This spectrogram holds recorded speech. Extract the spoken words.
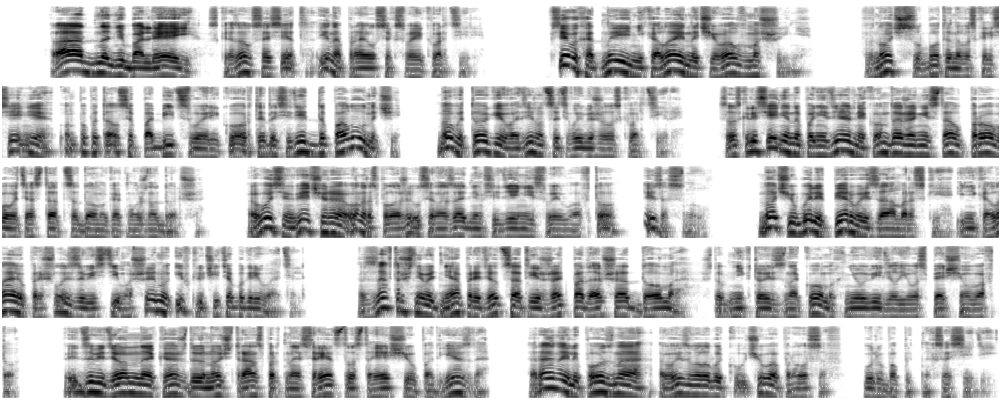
«Ладно, не болей», — сказал сосед и направился к своей квартире. Все выходные Николай ночевал в машине. В ночь субботы на воскресенье он попытался побить свой рекорд и досидеть до полуночи, но в итоге в одиннадцать выбежал из квартиры. С воскресенья на понедельник он даже не стал пробовать остаться дома как можно дольше. В восемь вечера он расположился на заднем сидении своего авто и заснул. Ночью были первые заморозки, и Николаю пришлось завести машину и включить обогреватель. С завтрашнего дня придется отъезжать подальше от дома, чтобы никто из знакомых не увидел его спящим в авто. Ведь заведенное каждую ночь транспортное средство, стоящее у подъезда, рано или поздно вызвало бы кучу вопросов у любопытных соседей.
